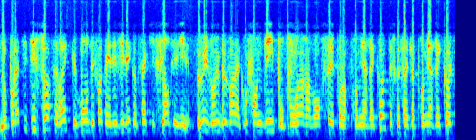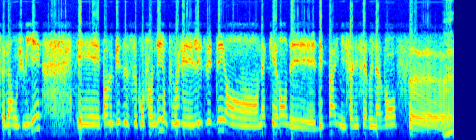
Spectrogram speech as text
Donc pour la petite histoire, c'est vrai que bon, des fois quand il y a des idées comme ça qui se lancent, eux, ils ont eu besoin d'un crowdfunding pour pouvoir avancer pour leur première récolte, parce que ça va être la première récolte là en juillet. Et par le biais de ce crowdfunding, on pouvait les, aider en, acquérant des, pailles, mais il fallait faire une avance euh,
